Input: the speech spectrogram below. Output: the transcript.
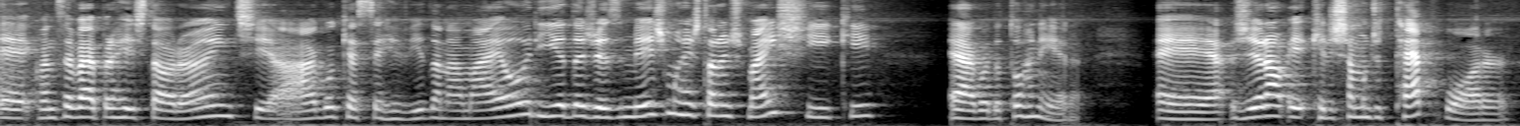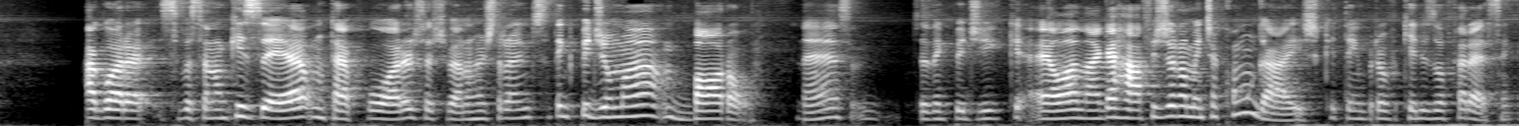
É, quando você vai para restaurante, a água que é servida, na maioria das vezes, mesmo o restaurante mais chique, é água da torneira. É, geral, é, que eles chamam de tap water. Agora, se você não quiser um tap water, se você estiver no restaurante, você tem que pedir uma bottle, né? Você tem que pedir ela na garrafa e geralmente é com gás que tem que eles oferecem.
